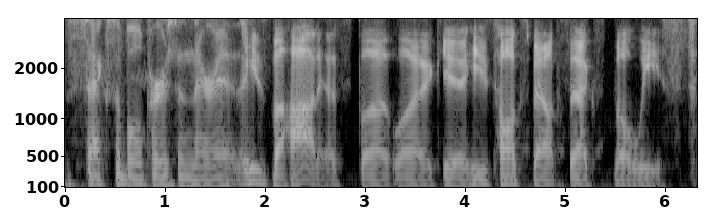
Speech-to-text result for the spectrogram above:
sexable person there is. He's the hottest, but like, yeah, he talks about sex the least.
